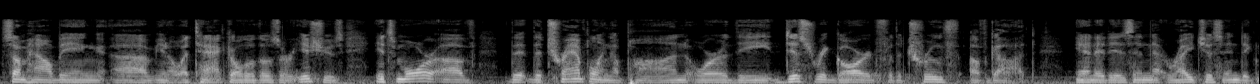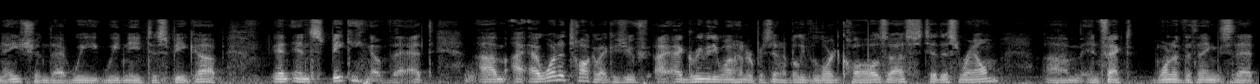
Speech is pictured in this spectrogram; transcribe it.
somehow being um, you know attacked. Although those are issues. It's more of the the trampling upon or the disregard for the truth of God. And it is in that righteous indignation that we, we need to speak up. And, and speaking of that, um, I, I, want to talk about because I, I agree with you 100%. I believe the Lord calls us to this realm. Um, in fact, one of the things that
